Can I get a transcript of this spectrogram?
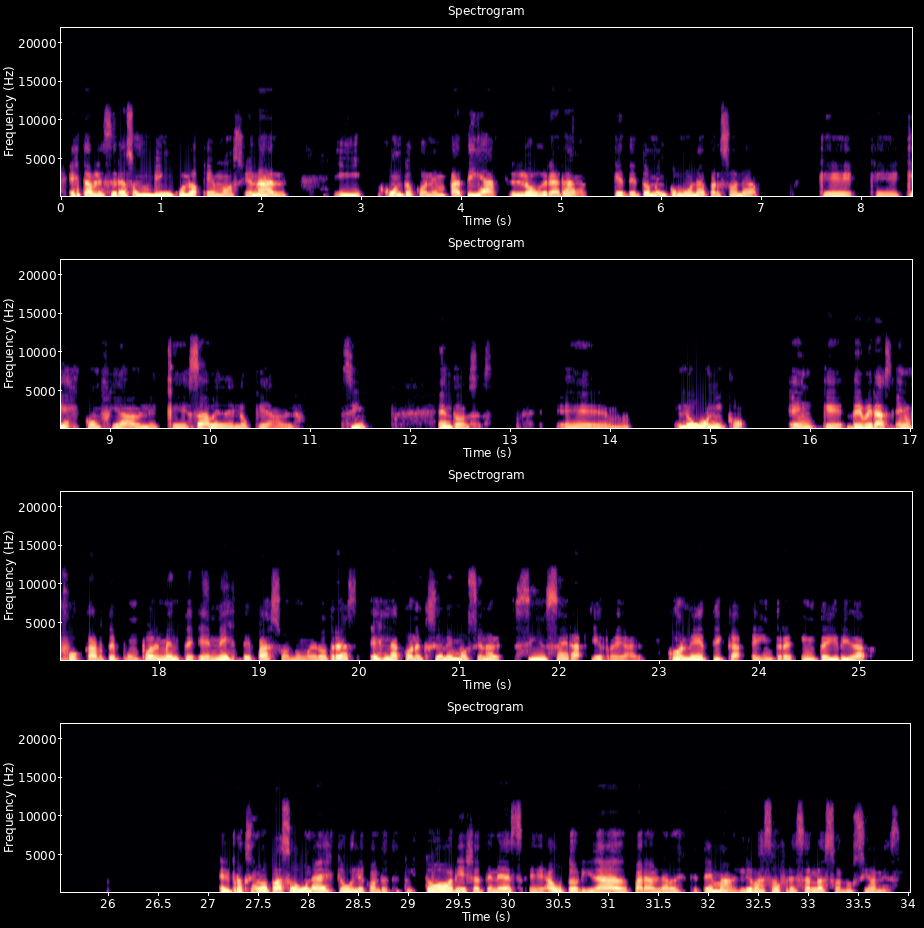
establecerás un vínculo emocional y junto con empatía lograrán que te tomen como una persona que, es confiable, que sabe de lo que habla. ¿sí? Entonces, em, lo único en que deberás enfocarte puntualmente en este paso número 3 es la conexión emocional sincera y real, con ética e integridad. El próximo paso, una vez que vos le contaste tu historia ya tenés eh, autoridad para hablar de este tema, le vas a ofrecer las soluciones.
